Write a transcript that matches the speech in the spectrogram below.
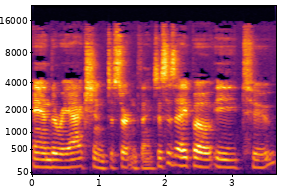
and the reaction to certain things. This is ApoE2,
